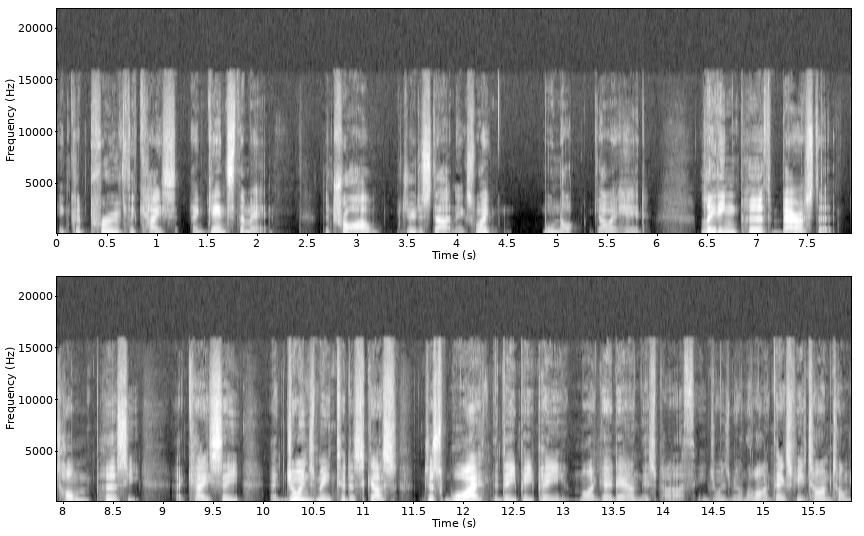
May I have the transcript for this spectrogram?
it could prove the case against the man. The trial, due to start next week, will not go ahead. Leading Perth barrister Tom Percy at KC uh, joins me to discuss just why the DPP might go down this path. He joins me on the line. Thanks for your time, Tom.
